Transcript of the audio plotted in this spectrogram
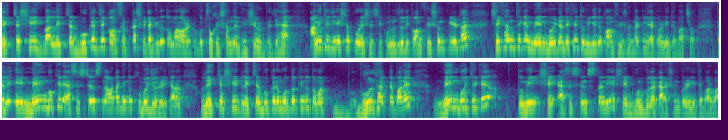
লেকচার শিট বা লেকচার বুকের যে কনসেপ্টটা সেটা কিন্তু তোমার অনেকটুকু চোখের সামনে ভেসে উঠবে যে হ্যাঁ আমি তো এই জিনিসটা পড়ে এসেছি। কোনো যদি কনফিউশন ক্রিয়েট হয় সেখান থেকে মেন বইটা দেখে তুমি কিন্তু কনফিউশনটা ক্লিয়ার করে নিতে পারছ। তাহলে এই মেন বুকের অ্যাসিস্ট্যান্স নেওয়াটা কিন্তু খুবই জরুরি। কারণ লেকচার শিট লেকচার বুকের মধ্যেও কিন্তু তোমার ভুল থাকতে পারে। মেন বই থেকে তুমি সেই অ্যাসিস্ট্যান্সটা নিয়ে সেই ভুলগুলো কারেকশন করে নিতে পারবা।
